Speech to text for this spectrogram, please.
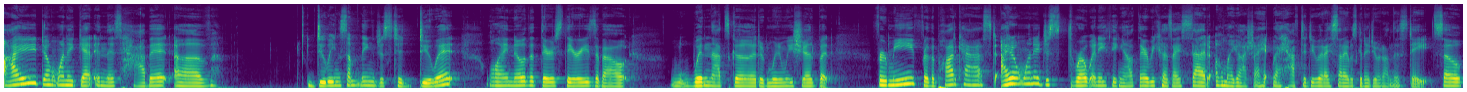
I don't want to get in this habit of doing something just to do it. Well, I know that there's theories about when that's good and when we should, but for me, for the podcast, I don't want to just throw anything out there because I said, oh my gosh, I, I have to do it. I said I was going to do it on this date. So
